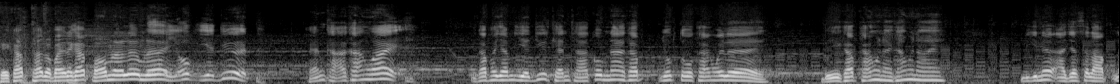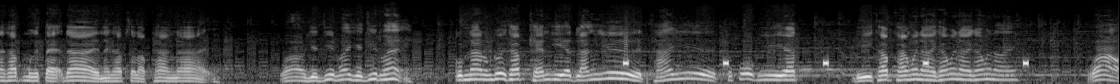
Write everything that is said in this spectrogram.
เคครับท่าต่อไปนะครับพร้อมแล้วเริ่มเลย ยกเหยียดยืด แขนขาค้างไว้นะครับพยายามเหยียดยืดแขนขาก้มหน้าครับ ยกตัวค้างไว้เลย ดีครับค้างไว้หน่อยค้างไว้หน่อยบิกินเนอร์อาจจะสลับนะครับ มือแตะได้นะครับ สลับข้างได้ว้าวเหยียดยืดไว้เหยียดยืดไว้ก้มหน้าลงด้วยครับ แขนเหยียดหลังยืด ขายืดสะโพกเหยียด ดีครับค้างไว้หน่อยค้างไว้หน่อยค้างไว้หน่อยว้าว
